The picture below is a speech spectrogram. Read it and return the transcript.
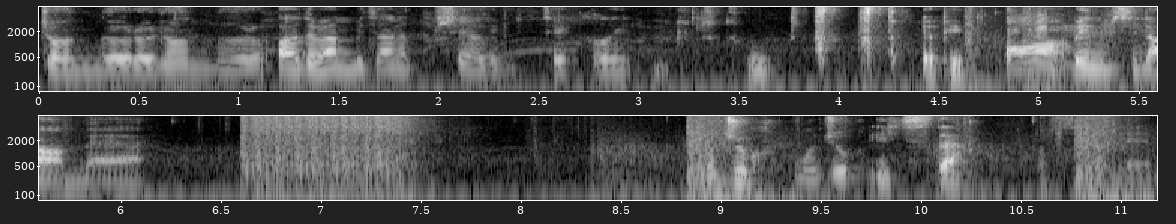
Canları canları. Hadi ben bir tane şey alayım. Tek alayım. Yapayım. Aa benim silahım be. Mucuk. Mucuk X'te. O silah benim.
